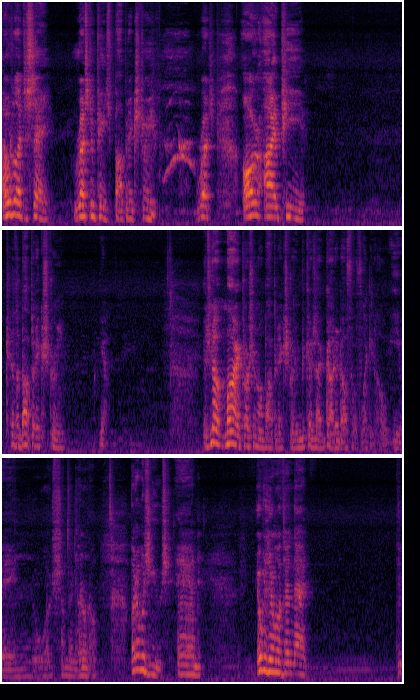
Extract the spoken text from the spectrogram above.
I would like to say, rest in peace, Bop It Extreme. rest, R.I.P to the Bop It Extreme. Yeah. It's not my personal Bop It Extreme because I got it off of like, you know, eBay or something, I don't know. But it was used and it was the only thing that the,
